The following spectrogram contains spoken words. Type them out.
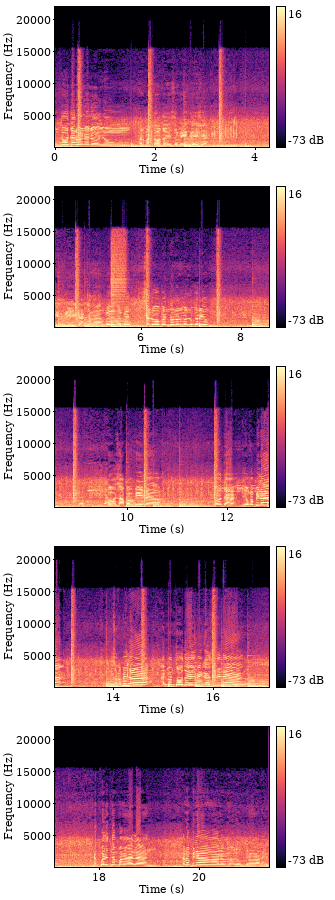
ang toda ron, ano, yung... Ano ba toda yung sa may iglesia? Iglesia, tsaka ano ba yun? Ano ba yun? Sa looban doon, ano man lugar yun? Oo, sa Pampila. Toda. Yung kabila. Sa kabila. Ano man toda yun? May gasilinan. Nagpalit ng pangalan. Ano pinangalan mo? Anong pinangalan?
